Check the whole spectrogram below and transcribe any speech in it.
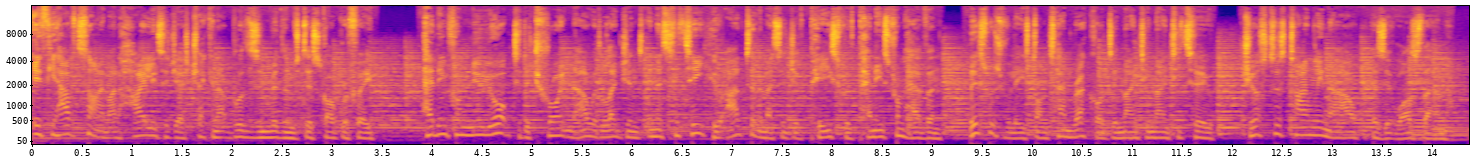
If you have time, I'd highly suggest checking out Brothers in Rhythm's discography. Heading from New York to Detroit now with legends Inner City who add to the message of peace with Pennies from Heaven. This was released on 10 Records in 1992, just as timely now as it was then.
